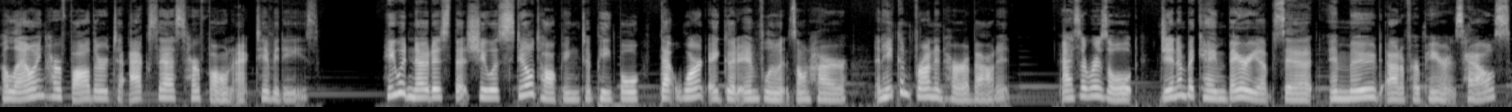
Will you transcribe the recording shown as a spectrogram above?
allowing her father to access her phone activities. He would notice that she was still talking to people that weren't a good influence on her, and he confronted her about it. As a result, Jenna became very upset and moved out of her parents' house,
